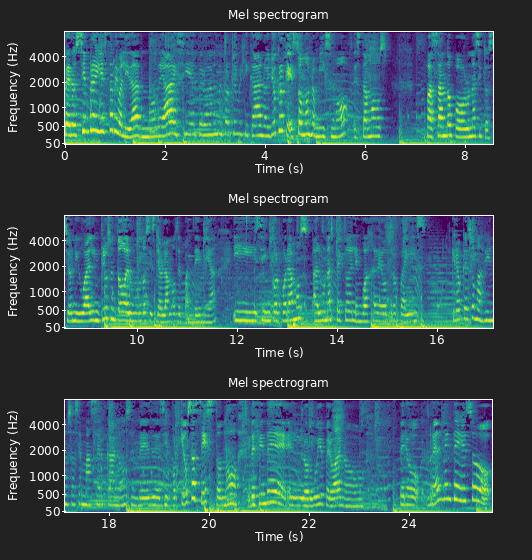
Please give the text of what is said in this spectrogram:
Pero siempre hay esta rivalidad, ¿no? De, ay, sí, el peruano es mejor que el mexicano. Yo creo que somos lo mismo, estamos pasando por una situación igual, incluso en todo el mundo, si es que hablamos de pandemia. Y si incorporamos algún aspecto del lenguaje de otro país, creo que eso más bien nos hace más cercanos en vez de decir, ¿por qué usas esto? No, defiende el orgullo peruano. Pero realmente eso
